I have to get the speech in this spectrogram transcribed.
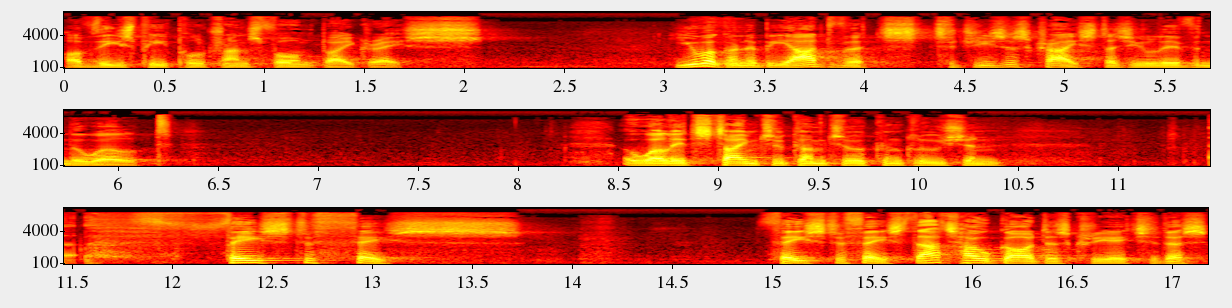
of these people transformed by grace. You are going to be adverts to Jesus Christ as you live in the world. Well, it's time to come to a conclusion. Face to face. Face to face. That's how God has created us.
